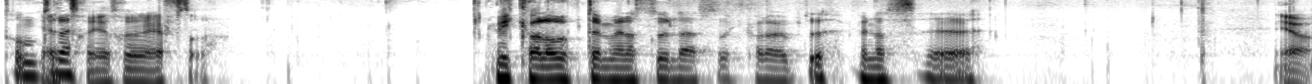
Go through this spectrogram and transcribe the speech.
Tror inte jag det? tror, jag tror det är efter. Vi kollar upp det medan du läser. Kollar upp det medan... Eh, Ja,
